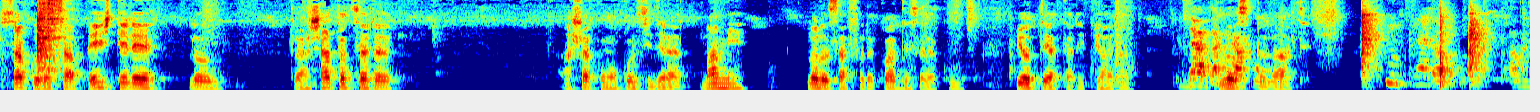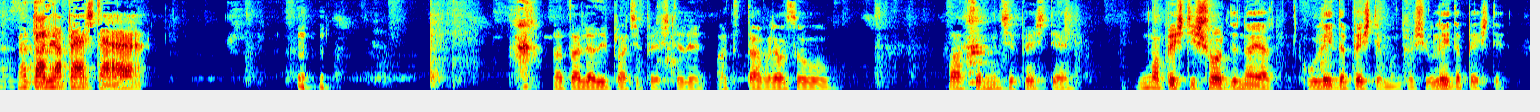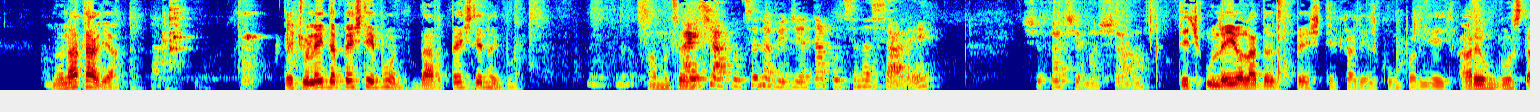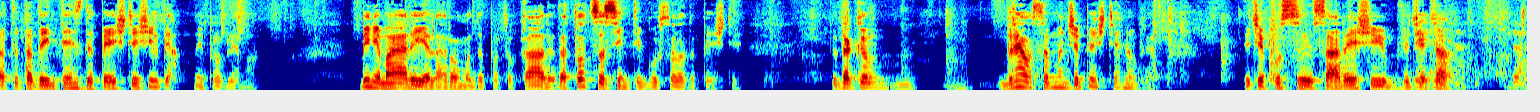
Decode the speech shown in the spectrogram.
S-a curățat peștele, l-a tranșat o țără, așa cum o considerat mami, l-a lăsat fără coade săracul, eu tăiat aripioara, Da, da, l-a capul. spălat. Capul. Am lăsat. Natalia pește! Natalia îi place peștele, atâta vreau să o fac să mânce pește. Numai peștișor din aia cu ulei de pește mâncă și ulei de pește. Nu, Natalia? Deci ulei de pește e bun, dar pește nu e bun. Am înțeles. Aici puțină vegeta, puțină sare. Și facem așa. Deci uleiul ăla de pește care îl cumpăr ei are un gust atât de intens de pește și îl bea, nu-i problemă. Bine, mai are el aromă de portocală, dar tot să simte gustul ăla de pește. Dar dacă vreau să mânce pește, nu vreau. Deci ai pus sare și vegeta. Da.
